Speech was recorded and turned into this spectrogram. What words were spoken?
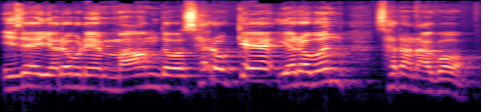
이제 여러분의 마음도 새롭게 여러분 살아나고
